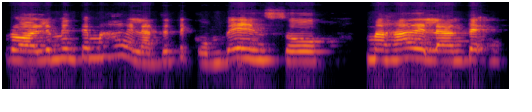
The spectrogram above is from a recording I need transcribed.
probablemente más adelante te convenzo, más adelante.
